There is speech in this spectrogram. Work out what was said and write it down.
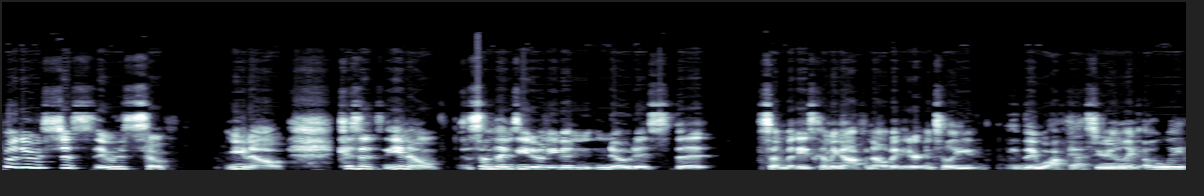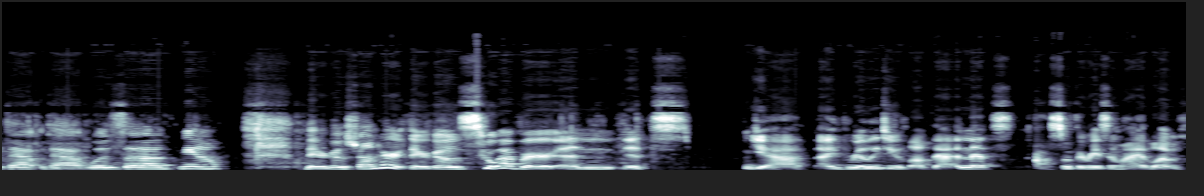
But it was just it was so you know because it's you know sometimes you don't even notice that somebody's coming off an elevator until you they walk past you and you're like, oh wait, that that was uh you know, there goes John Hurt, there goes whoever, and it's yeah, I really do love that, and that's also the reason why I love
